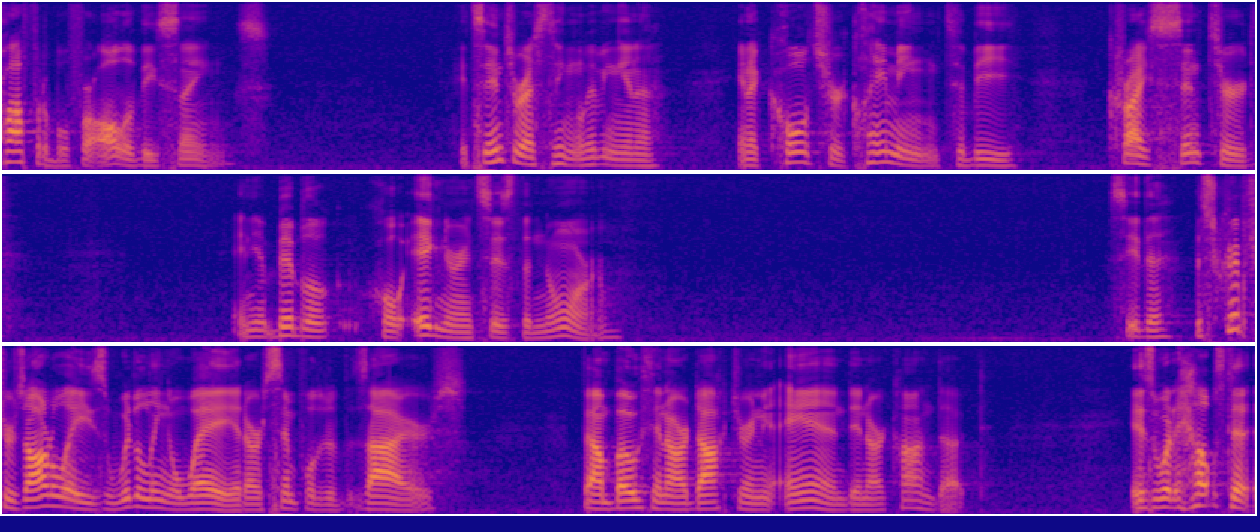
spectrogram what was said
Profitable for all of these things. It's interesting living in a, in a culture claiming to be Christ centered, and yet biblical ignorance is the norm. See, the, the scriptures always whittling away at our simple desires, found both in our doctrine and in our conduct is what helps to,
